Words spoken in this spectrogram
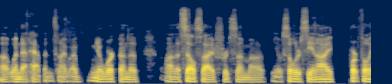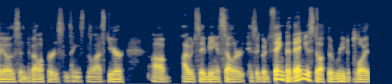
uh, when that happens. And I, I, you know, worked on the on the sell side for some, uh, you know, solar C&I portfolios and developers and things in the last year. Uh, I would say being a seller is a good thing, but then you still have to redeploy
